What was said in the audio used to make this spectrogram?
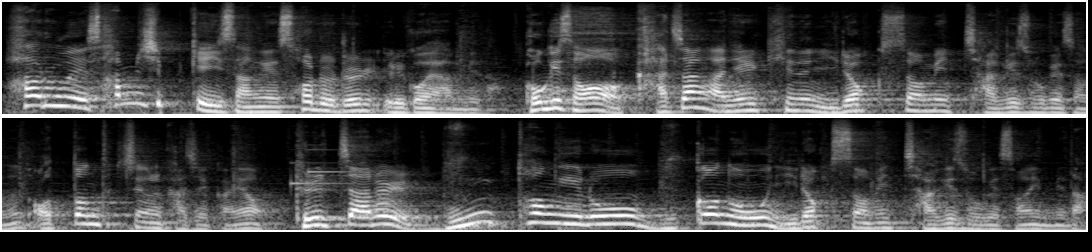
하루에 30개 이상의 서류를 읽어야 합니다. 거기서 가장 안 읽히는 이력서 및 자기소개서는 어떤 특징을 가질까요? 글자를 뭉텅이로 묶어놓은 이력서 및 자기소개서입니다.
